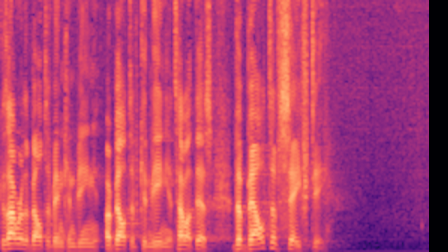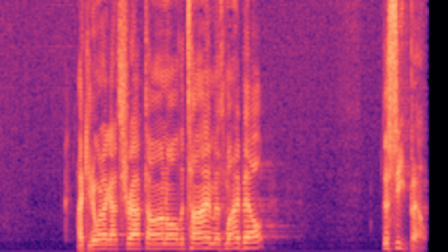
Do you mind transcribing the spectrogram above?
because I wear the belt of inconvenience, a belt of convenience. How about this? The belt of safety. Like, you know what I got strapped on all the time as my belt? The seat belt,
